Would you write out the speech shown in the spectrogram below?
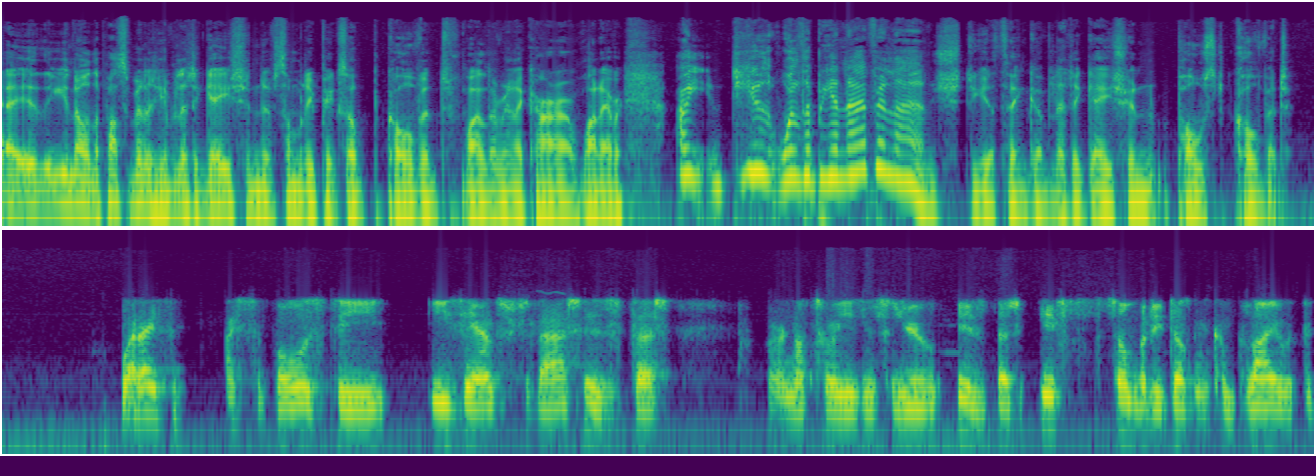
uh, you know, the possibility of litigation if somebody picks up COVID while they're in a car or whatever. Are, do you, will there be an avalanche, do you think, of litigation post COVID? Well, I, I suppose the easy answer to that is that or not so easy to do, is that if somebody doesn't comply with the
